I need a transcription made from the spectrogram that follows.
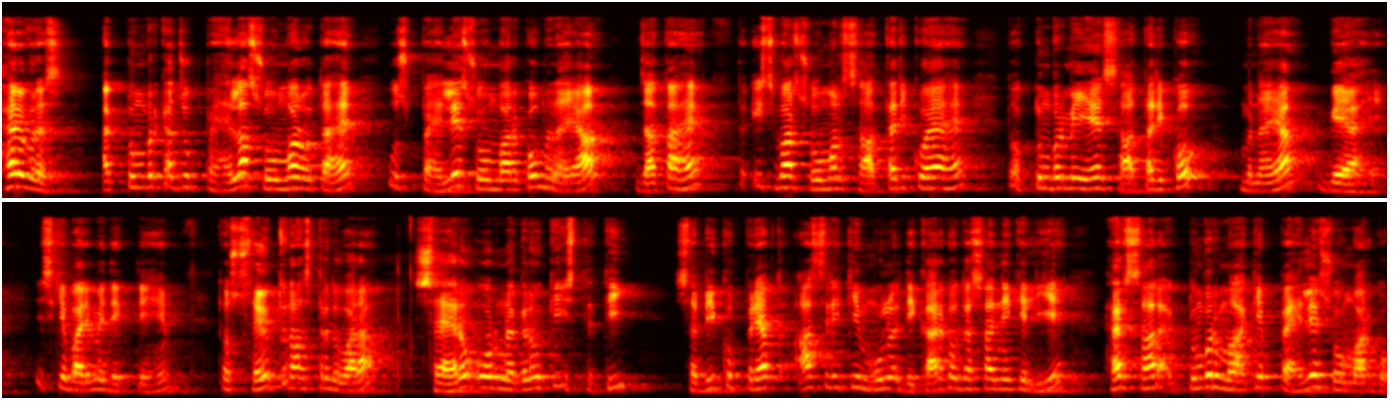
हर वर्ष अक्टूबर का जो पहला सोमवार होता है, उस पहले सोमवार को मनाया जाता है। तो इस बार सोमवार सात तारीख को आया है। तो अक्टूबर में यह सात तारीख को मनाया गया है। इसके बारे में देखते हैं। तो संयुक्त राष्ट्र द्वारा शहरों और नगरों की स्थिति सभी को पर्याप्त आश्रय के मूल अधिकार को दर्शाने के लिए हर साल अक्टूबर माह के पहले सोमवार को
